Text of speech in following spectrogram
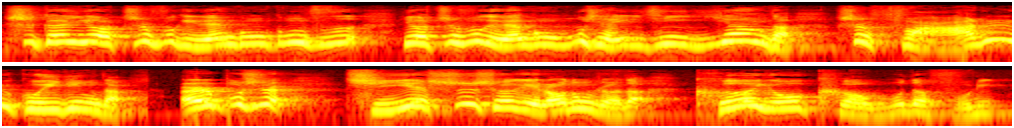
是跟要支付给员工工资、要支付给员工五险一金一样的，是法律规定的，而不是企业施舍给劳动者的可有可无的福利。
